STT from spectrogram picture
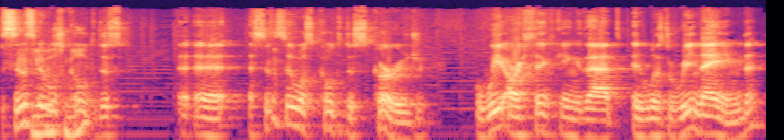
since it was called this, uh, uh, since it was called the Scourge, we are thinking that it was renamed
